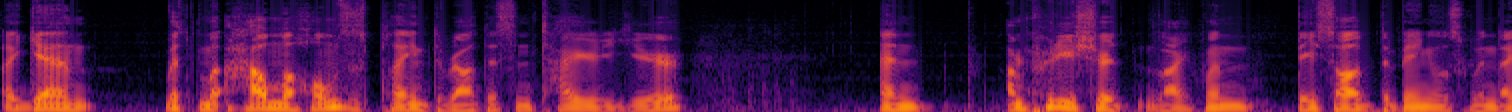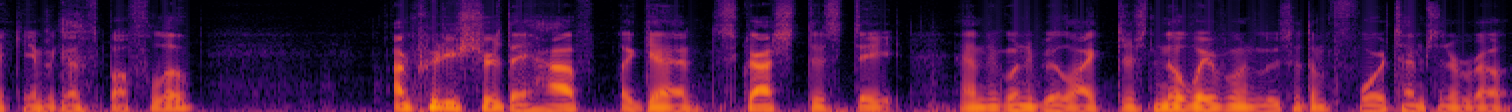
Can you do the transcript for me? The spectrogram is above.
again, with how Mahomes is playing throughout this entire year, and I'm pretty sure like when they saw the Bengals win that game against Buffalo, I'm pretty sure they have again scratched this date and they're going to be like, there's no way we're going to lose to them four times in a row.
